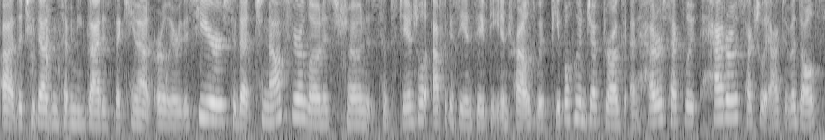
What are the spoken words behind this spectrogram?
uh, the 2017 guidance that came out earlier this year, so that tenofovir alone has shown substantial efficacy and safety in trials with people who inject drugs and heterosexually, active adults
